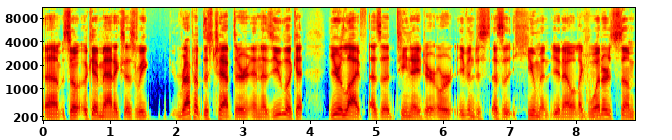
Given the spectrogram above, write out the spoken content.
Um, so, okay, Maddox, as we wrap up this chapter, and as you look at your life as a teenager, or even just as a human, you know, like what are some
